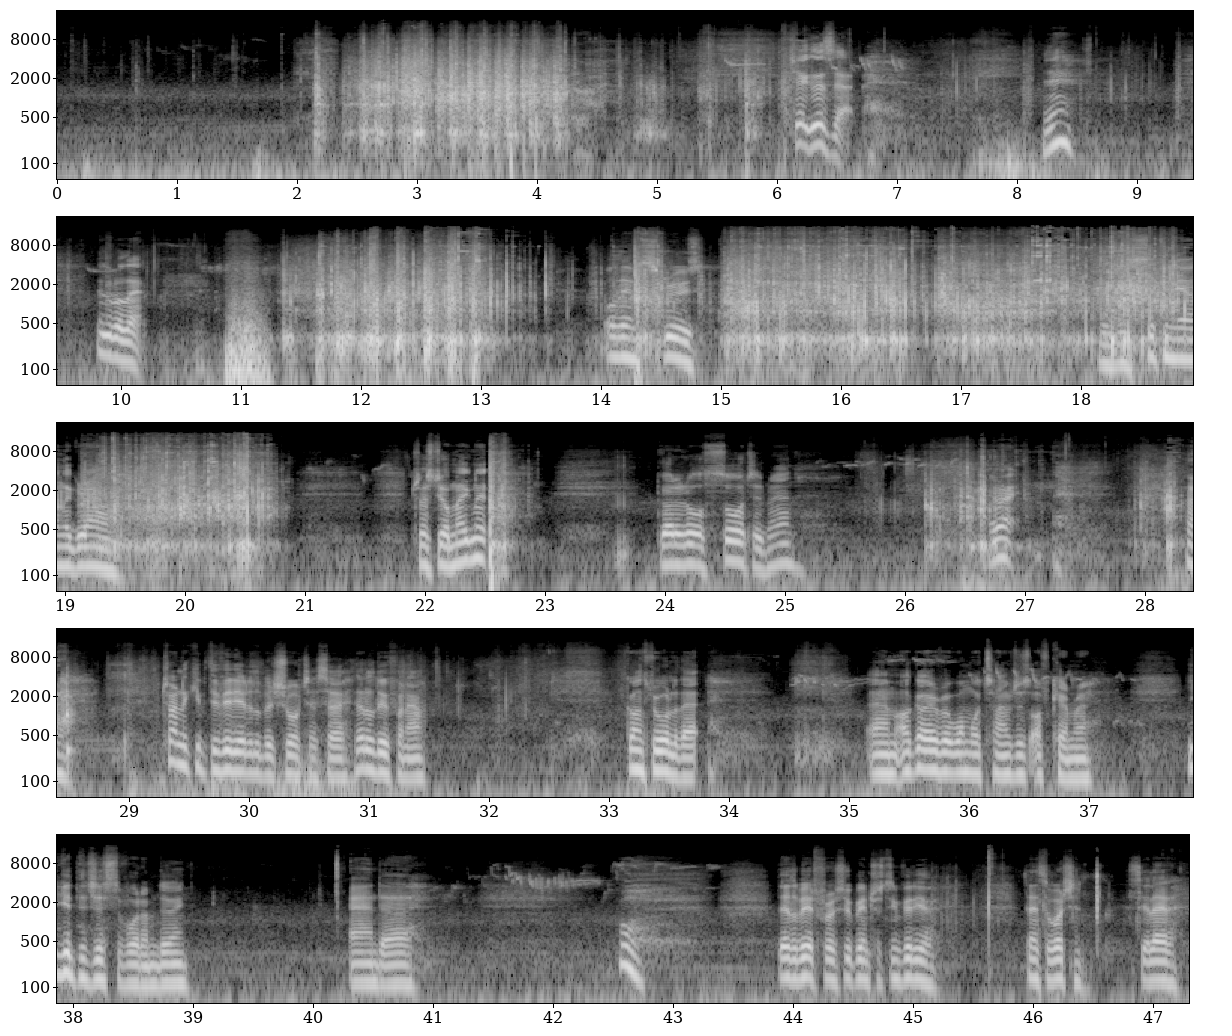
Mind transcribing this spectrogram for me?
Check this out. Yeah, look at all that. All them screws. They're just sitting there on the ground. Trust your magnet. Got it all sorted, man. All right. Alright, trying to keep the video a little bit shorter, so that'll do for now. Gone through all of that. Um, I'll go over it one more time, just off camera. You get the gist of what I'm doing. And, uh, oh, that'll be it for a super interesting video. Thanks for watching. See you later.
